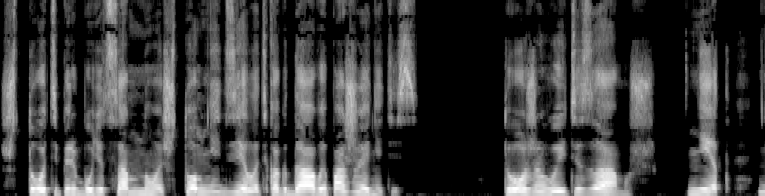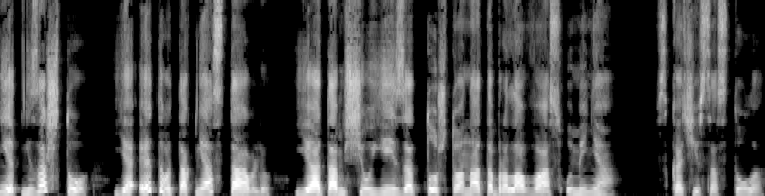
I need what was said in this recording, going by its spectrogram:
«Что теперь будет со мной? Что мне делать, когда вы поженитесь?» «Тоже выйти замуж». «Нет, нет, ни за что. Я этого так не оставлю. Я отомщу ей за то, что она отобрала вас у меня». Вскочив со стула,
